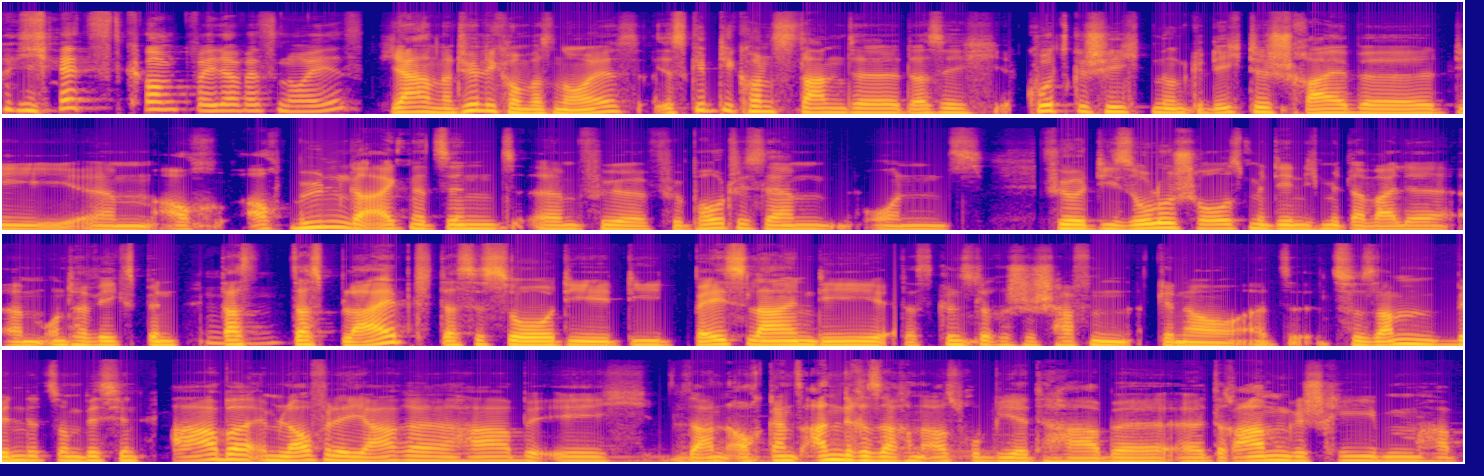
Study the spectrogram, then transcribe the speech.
jetzt kommt wieder was Neues? Ja, natürlich kommt was Neues. Es gibt die Konstante, dass ich Kurzgeschichten und Gedichte schreibe, die ähm, auch, auch Bühnen geeignet sind ähm, für, für Poetry Slam und für die Solo-Shows, mit denen ich mittlerweile ähm, unterwegs bin. Mhm. Das, das bleibt, das ist so die, die Baseline, die das künstlerische Schaffen genau also zusammenbindet so ein bisschen. Aber im Laufe der Jahre habe ich dann auch ganz andere Sachen ausprobiert, habe äh, Dramen geschrieben, habe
